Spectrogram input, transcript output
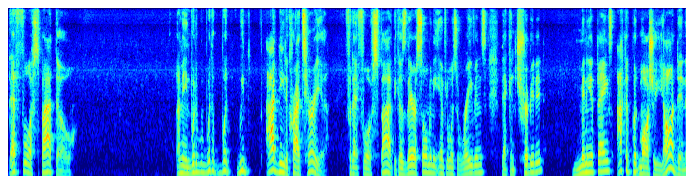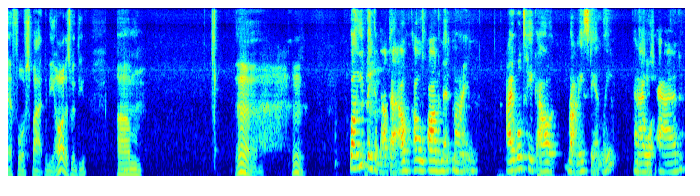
that fourth spot, though. I mean, what, what, what we? I'd need a criteria for that fourth spot because there are so many influential Ravens that contributed many of things. I could put Marshall Yanda in that fourth spot, to be honest with you. Um, uh, hmm. While you think about that, I'll, I'll augment mine. I will take out Ronnie Stanley and I will add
